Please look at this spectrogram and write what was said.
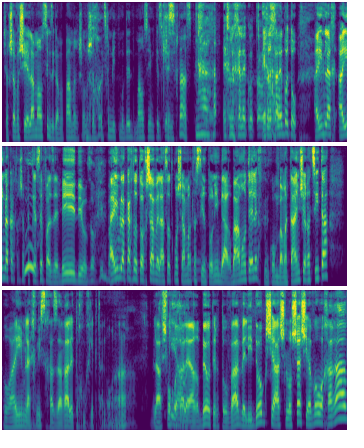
שעכשיו השאלה מה עושים, זה גם הפעם הראשונה נכון. שאנחנו צריכים להתמודד מה עושים עם כסף כסף. שנכנס. איך לחלק אותו. איך נכון. לחלק אותו, האם לק- האם לקחת עכשיו את הכסף הזה, בדיוק, האם לקחת אותו עכשיו ולעשות כמו שאמרת סרטונים ב-400 אלף במקום ב-200 שרצית, או האם להכניס חזרה לתוך מחלקת הנוער להפוך ולהשקיע אותה. להרבה יותר טובה ולדאוג שהשלושה שיבואו אחריו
